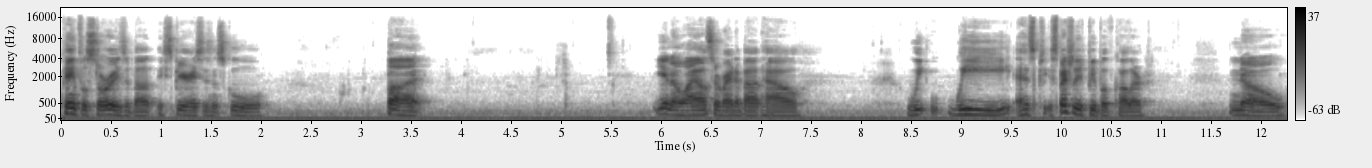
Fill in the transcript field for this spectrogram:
painful stories about experiences in school, but you know, I also write about how we we as especially people of color know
